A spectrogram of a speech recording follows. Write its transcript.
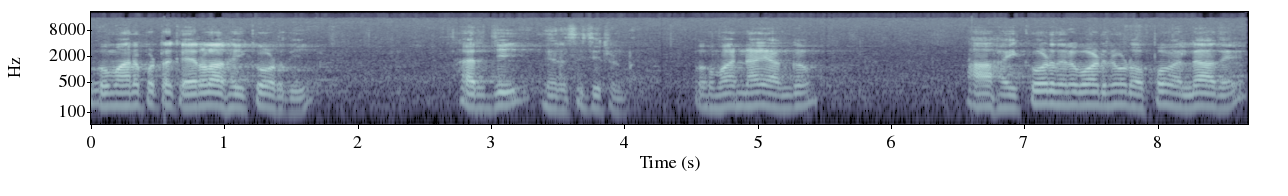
ബഹുമാനപ്പെട്ട കേരള ഹൈക്കോടതി ഹർജി നിരസിച്ചിട്ടുണ്ട്. ബഹുമാനായ അംഗം ആ ഹൈക്കോടതി നിലപാടിനോടൊപ്പമല്ലാതെ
